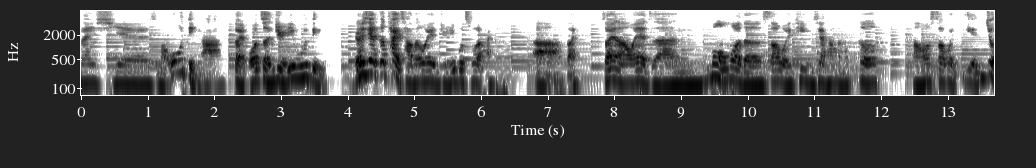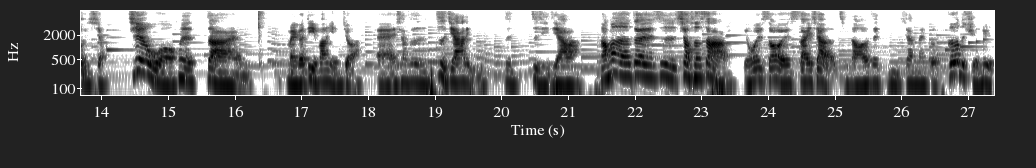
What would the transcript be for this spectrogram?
那一些什么屋顶啊，对，我只能举例屋顶，有一些歌太长了，我也举例不出来啊，对，所以呢，我也只能默默的稍微听一下他们的歌，然后稍微研究一下。其实我会在每个地方研究啊，哎，像是自家里自自己家吧，然后呢，在是校车上也会稍微塞一下耳机，然后再听一下那个歌的旋律。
